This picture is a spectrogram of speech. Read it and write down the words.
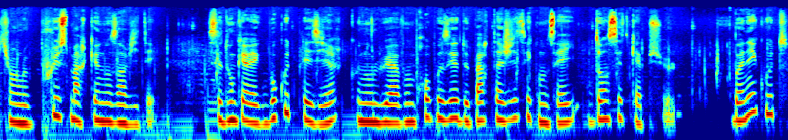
qui ont le plus marqué nos invités. C'est donc avec beaucoup de plaisir que nous lui avons proposé de partager ses conseils dans cette capsule. Bonne écoute.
